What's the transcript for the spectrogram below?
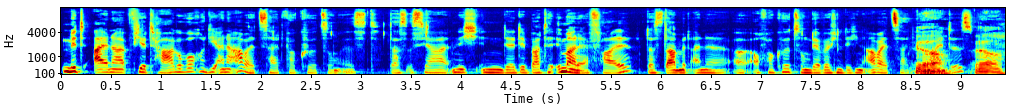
mit einer Vier-Tage-Woche, die eine Arbeitszeitverkürzung ist. Das ist ja nicht in der Debatte immer der Fall, dass damit eine äh, auch Verkürzung der wöchentlichen Arbeitszeit ja, gemeint ist. Ja.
